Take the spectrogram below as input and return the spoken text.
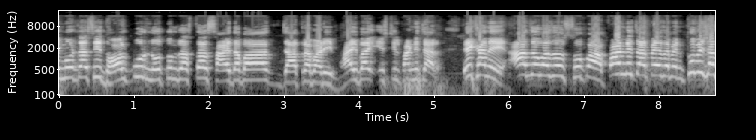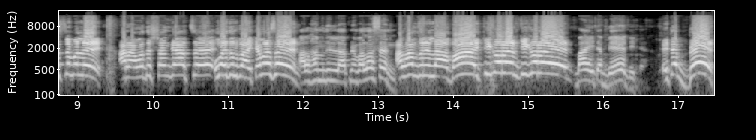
এই মুহূর্তে আছি ধলপুর নতুন রাস্তা সায়দাবাদ যাত্রাবাড়ি। ভাই ভাই স্টিল ফার্নিচার। এখানে আজব আজব সোফা ফার্নিচার পেয়ে যাবেন খুবই সস্তা মূল্যে আর আমাদের সঙ্গে আছে ওবাইদুল ভাই কেমন আছেন? আলহামদুলিল্লাহ আপনি ভালো আছেন? আলহামদুলিল্লাহ ভাই কি করেন কি করেন? ভাই এটা বেড এটা। এটা বেড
